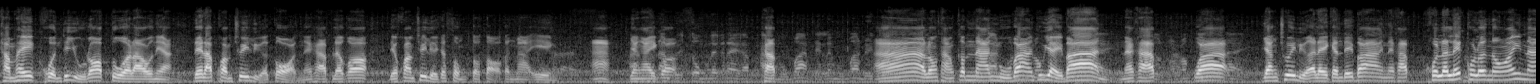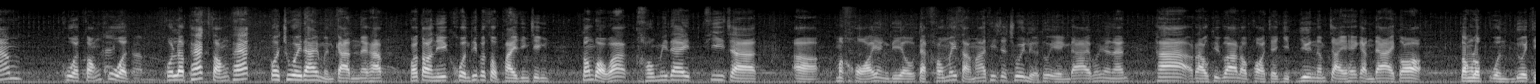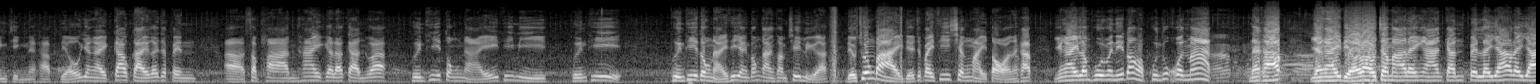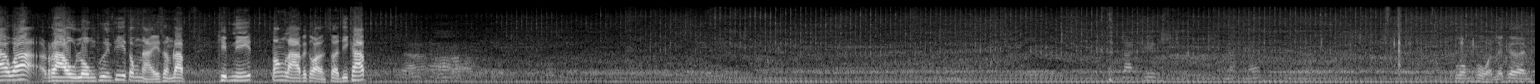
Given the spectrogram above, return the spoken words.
ทำให้คนที่อยู่รอบตัวเราเนี่ยได้รับความช่วยเหลือก่อนนะครับ แล้วก็เดี๋ยวความช่วยเหลือจะส่งต่อๆกันมาเองอะยังไงก็โดยตรงเลยก็ได้ครับครับหมู่บ้านแต่ละหมู่บ้านโดยตรงอ่าลองถามกำนันหมู่บ้านผู้ใหญ่บ้านนะครับ ว่ายังช่วยเหลืออะไรกันได้บ้างนะครับ คนละเล็กคนละน้อยน้ำ ขวด 2 ขวด คนละแพ็ค2แพ็คก็ช่วยได้เหมือนกันนะครับ เพราะตอนนี้คนที่ประสบภัยจริง ๆ ต้องบอกว่าเขาไม่ได้ที่จะอ่ามาขออย่างเดียว แต่เขาไม่สามารถที่จะช่วยเหลือตัวเองได้ เพราะฉะนั้นถ้าเราคิดว่าเราพอจะหยิบยื่นน้ำใจให้กันได้ ก็ต้องรบกวนด้วยจริง ๆ นะครับ เดี๋ยวยังไงก้าวไกลก็จะเป็นอ่าสะพานให้ก็แล้วกันว่าพื้นที่ตรงไหนที่มีพื้นที่พื้นที่ตรงไหนที่ยังต้องการความช่วยเหลือ เดี๋ยวช่วงบ่ายเดี๋ยวจะไปที่เชียงใหม่ต่อนะครับ ยังไงลำพูนวันนี้ต้องขอบคุณทุกคนมากนะครับ ยังไงเดี๋ยวเราจะมารายงานกันเป็นระยะระยะว่าเราลงพื้นที่ตรงไหนสำหรับคลิปนี้ต้องลาไปก่อน สวัสดีครับรวมโหดเหลือเกิน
